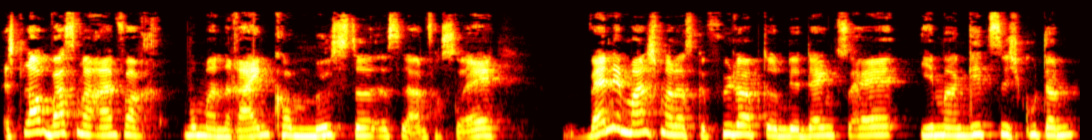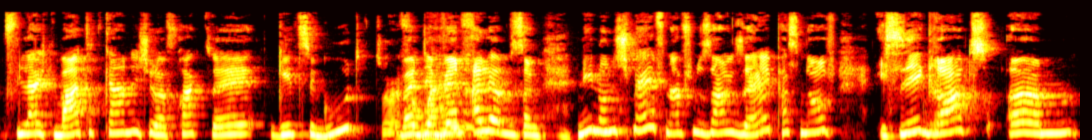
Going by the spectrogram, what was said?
Ich glaube, was man einfach, wo man reinkommen müsste, ist einfach so, ey, wenn ihr manchmal das Gefühl habt und ihr denkt, so, ey, jemand geht's nicht gut, dann vielleicht wartet gar nicht oder fragt so, ey, geht's dir gut? So einfach Weil da mal werden alle sagen, nee, noch nicht mehr helfen, einfach nur sagen so, ey, pass mal auf, ich sehe gerade, ähm,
